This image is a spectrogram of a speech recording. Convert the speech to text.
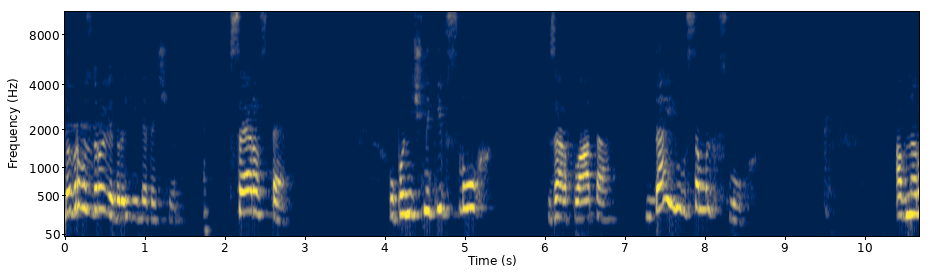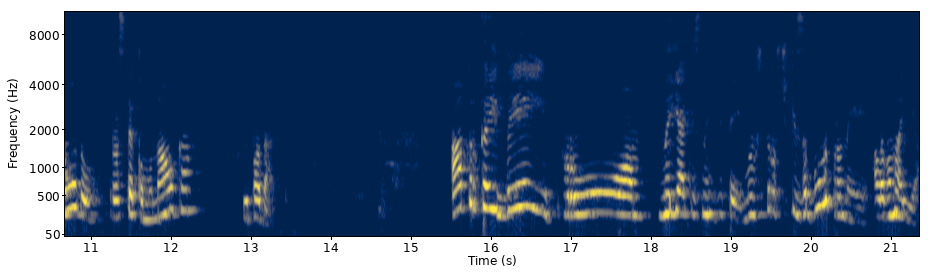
Доброго здоров'я, дорогі глядачі! Все росте. У помічників слуг зарплата, да й у самих слуг. А в народу росте комуналка і податки. Авторка ідеї про неякісних дітей. Ми вже трошечки забули про неї, але вона є.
